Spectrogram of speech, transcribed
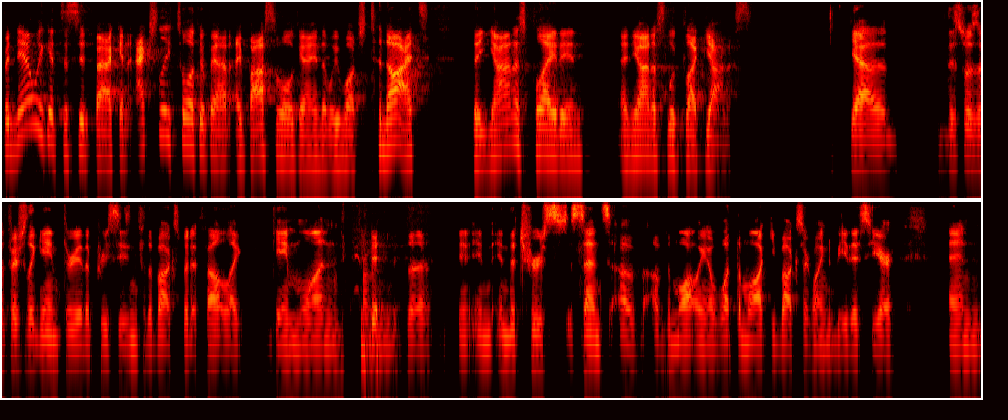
But now we get to sit back and actually talk about a basketball game that we watched tonight that Giannis played in, and Giannis looked like Giannis. yeah, this was officially game three of the preseason for the Bucks, but it felt like game one from the in in the true sense of of the you know what the Milwaukee Bucks are going to be this year, and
